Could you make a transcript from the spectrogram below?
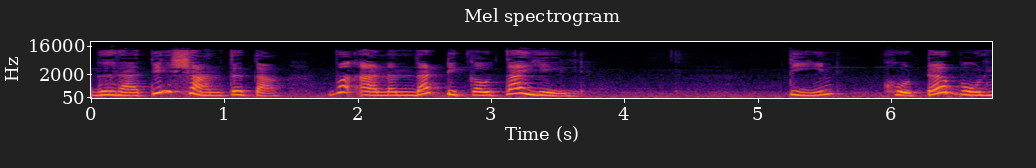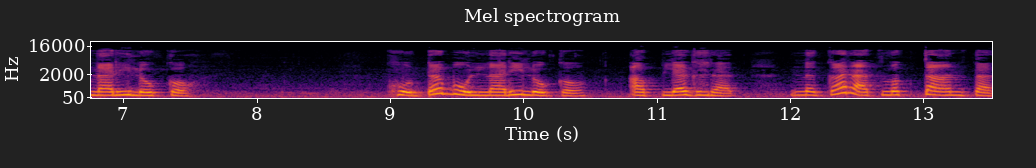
घरातील शांतता व आनंदात टिकवता येईल. तीन खोटं बोलणारी लोक. खोटं बोलणारी लोक आपल्या घरात नकारात्मकता आणतात.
